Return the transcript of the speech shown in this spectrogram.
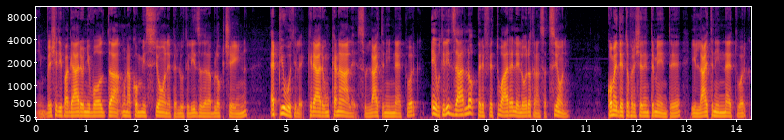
invece di pagare ogni volta una commissione per l'utilizzo della blockchain, è più utile creare un canale sul Lightning Network e utilizzarlo per effettuare le loro transazioni. Come detto precedentemente, il Lightning Network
